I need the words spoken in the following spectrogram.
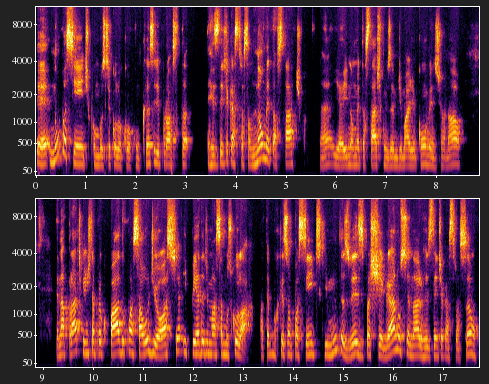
é, num paciente, como você colocou, com câncer de próstata resistente à castração não metastático, né, e aí não metastático com exame de imagem convencional, é na prática a gente está preocupado com a saúde óssea e perda de massa muscular. Até porque são pacientes que muitas vezes, para chegar no cenário resistente à castração,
